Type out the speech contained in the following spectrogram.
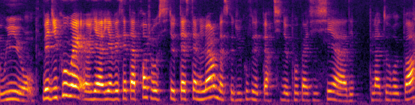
oui. Mais du coup, ouais, il euh, y, avait cette approche aussi de test and learn parce que du coup, vous êtes parti de pot pâtissier à des plateaux repas.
